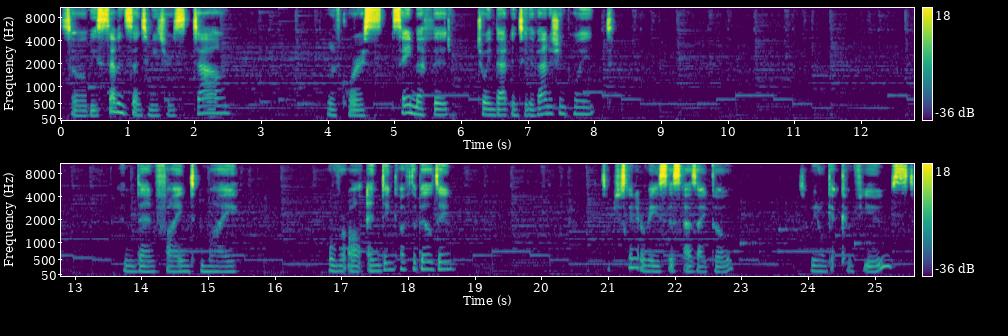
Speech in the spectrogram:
So it'll be 7 centimeters down. And of course, same method, join that into the vanishing point. and then find my overall ending of the building. So I'm just going to erase this as I go we don't get confused.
